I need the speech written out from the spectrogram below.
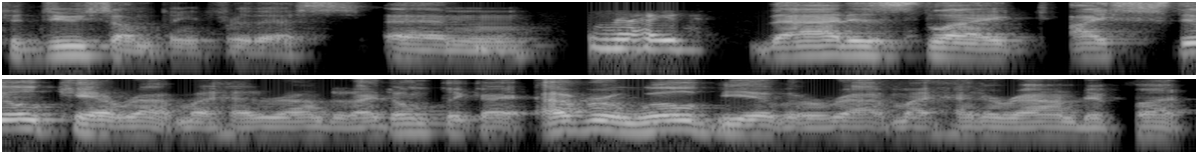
to do something for this and right that is like i still can't wrap my head around it i don't think i ever will be able to wrap my head around it but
